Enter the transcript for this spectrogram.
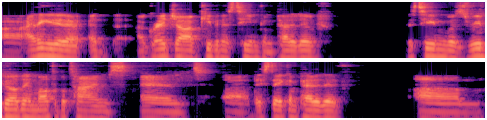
Uh, I think he did a, a, a great job keeping his team competitive. His team was rebuilding multiple times, and uh, they stay competitive. Um,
